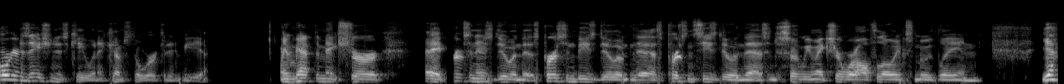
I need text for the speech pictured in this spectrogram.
organization is key when it comes to working in media, and we have to make sure. Hey, person A's doing this, person B's doing this, person C's doing this, and just so we make sure we're all flowing smoothly and yeah,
